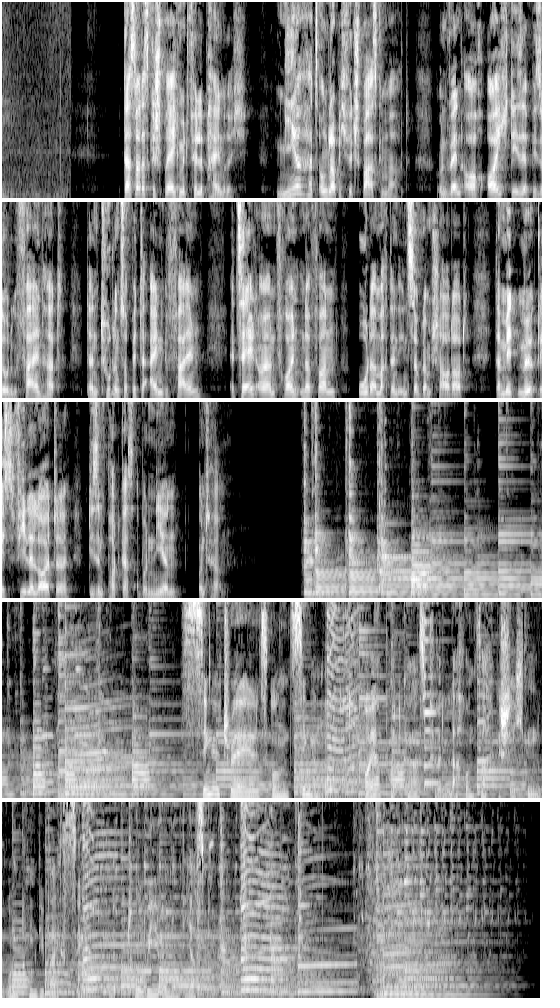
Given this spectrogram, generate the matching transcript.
Das war das Gespräch mit Philipp Heinrich. Mir hat es unglaublich viel Spaß gemacht. Und wenn auch euch diese Episode gefallen hat, dann tut uns doch bitte einen Gefallen, erzählt euren Freunden davon oder macht einen Instagram-Shoutout, damit möglichst viele Leute diesen Podcast abonnieren und hören. Single Trails und Single Mode, euer Podcast für Lach- und Sachgeschichten rund um die Bikeszene mit Tobi und Jasper.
